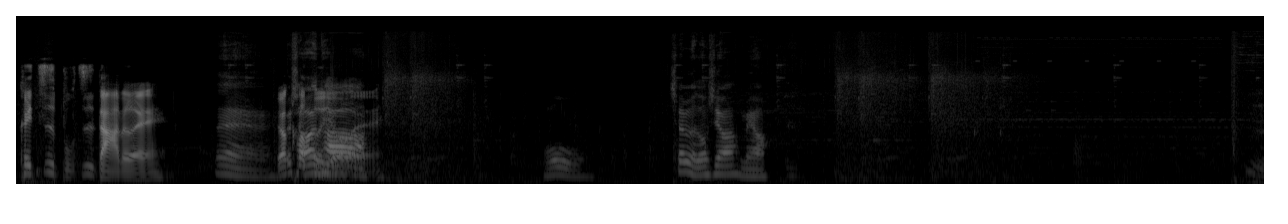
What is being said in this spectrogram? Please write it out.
可以自补自打的哎。哎，不要靠队友哎。哦，下面有东西吗？没有。嗯，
